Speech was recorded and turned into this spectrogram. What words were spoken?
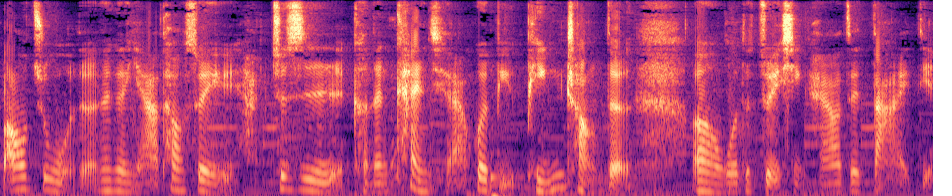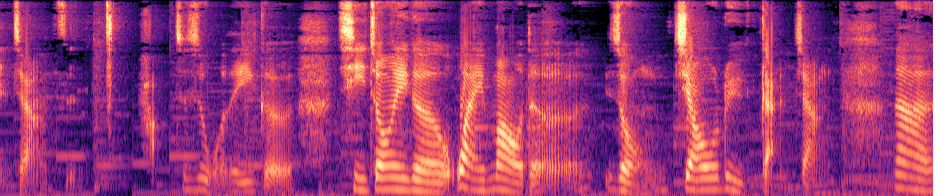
包住我的那个牙套，所以就是可能看起来会比平常的，呃，我的嘴型还要再大一点，这样子。”这是我的一个其中一个外貌的一种焦虑感，这样。那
